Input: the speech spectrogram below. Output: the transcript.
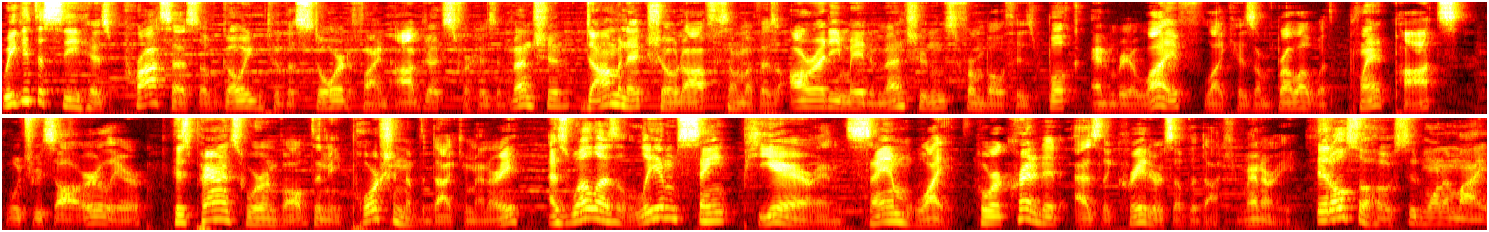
We get to see his process of going to the store to find objects for his invention. Dominic showed off some of his already made inventions from both his book and real life, like his umbrella with plant pots, which we saw earlier. His parents were involved in a portion of the documentary, as well as Liam Saint-Pierre and Sam White, who are credited as the creators of the documentary. It also hosted one of my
